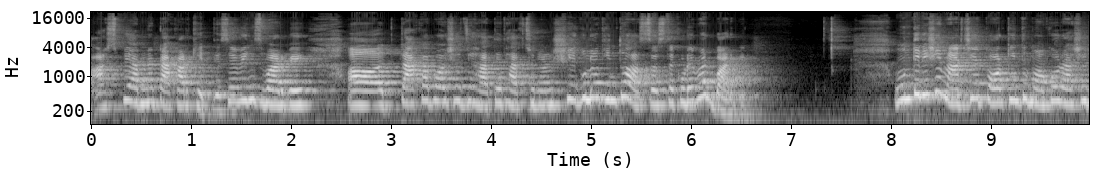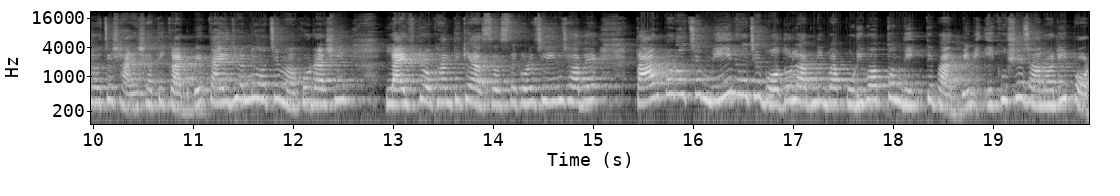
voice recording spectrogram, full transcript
আসবে আপনার টাকার ক্ষেত্রে। সেভিংস বাড়বে। আহ, টাকা পয়সা যে হাতে থাকছে না, সেগুলো কিন্তু আস্তে আস্তে করে এবার বাড়বে। উনত্রিশে মার্চের পর কিন্তু মকর রাশির হচ্ছে সাড়ে সাতই কাটবে। তাই জন্য হচ্ছে মকর রাশির লাইফটা ওখান থেকে আস্তে আস্তে করে চেঞ্জ হবে। তারপর হচ্ছে মেন হচ্ছে বদল আপনি বা পরিবর্তন দেখতে পারবেন একুশে জানুয়ারির পর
